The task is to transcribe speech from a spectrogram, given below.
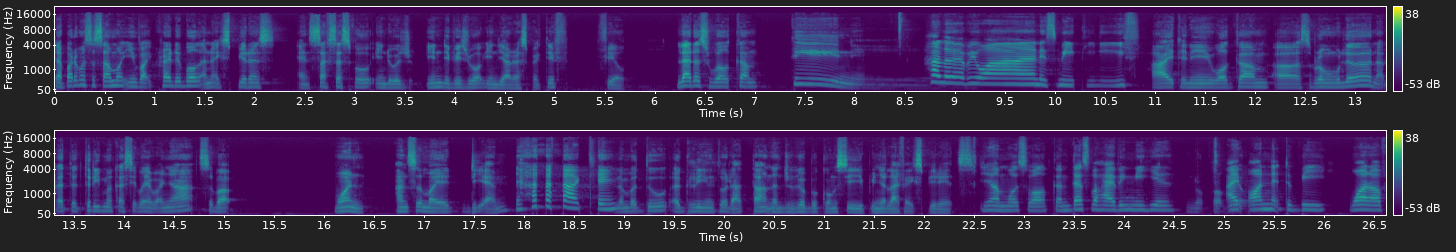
dan pada masa sama invite credible and experienced and successful individu- individual in their respective field. Let us welcome Tini. Hello everyone, it's me Tini. Hi Tini, welcome. Uh, sebelum mula, nak kata terima kasih banyak-banyak sebab one, answer my DM. okay. Number two, agree untuk datang dan juga berkongsi punya life experience. You're most welcome. Thanks for having me here. No problem. I'm honored to be one of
